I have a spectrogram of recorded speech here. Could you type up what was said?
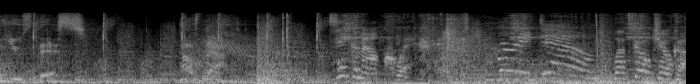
I'll use this. How's that? Take him out quick. Burn it down! Let's go, Joker.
